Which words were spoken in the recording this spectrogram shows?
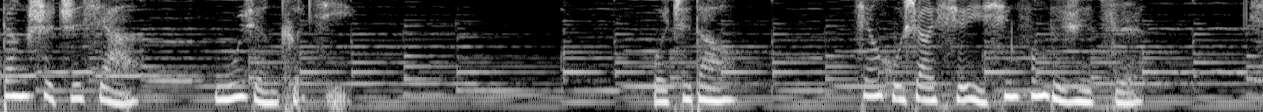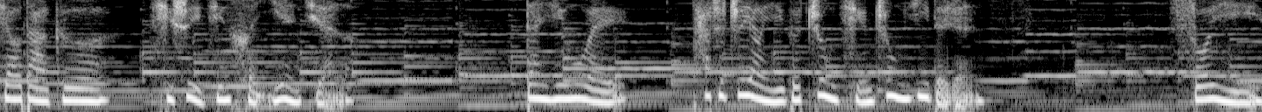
当世之下无人可及。我知道，江湖上血雨腥风的日子，萧大哥其实已经很厌倦了。但因为他是这样一个重情重义的人，所以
